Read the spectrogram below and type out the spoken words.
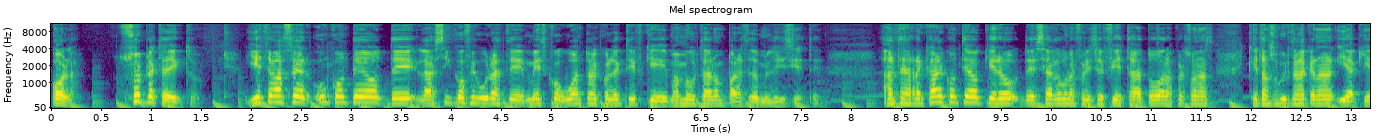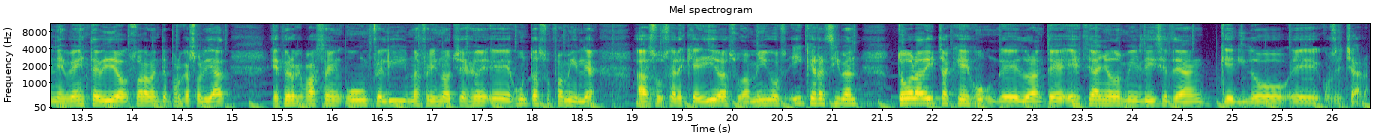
Hola, soy Adicto y este va a ser un conteo de las 5 figuras de Mezco One Toy Collective que más me gustaron para este 2017. Antes de arrancar el conteo quiero desearles una feliz fiesta a todas las personas que están suscritas al canal y a quienes ven este video solamente por casualidad. Espero que pasen feliz, una feliz noche eh, junto a su familia, a sus seres queridos, a sus amigos y que reciban toda la dicha que eh, durante este año 2017 han querido eh, cosechar.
